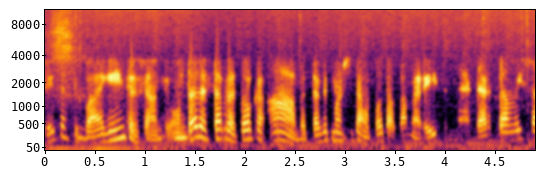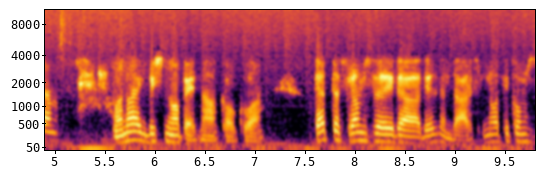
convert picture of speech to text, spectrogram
šitas ir baigi interesanti. Un tad es sapratu, to, ka, ah, bet tagad man šī tā fotokamera īsti neder tam visam. Man vajag bišķi nopietnāk kaut ko. Tad tas, protams, ir diezgan dārgs notikums,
